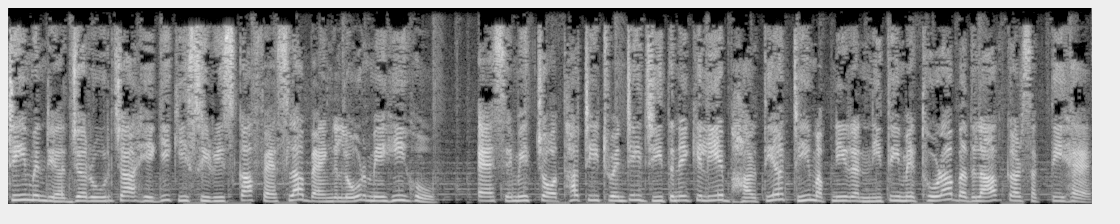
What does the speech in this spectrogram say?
टीम इंडिया ज़रूर चाहेगी कि सीरीज़ का फैसला बेंगलोर में ही हो। ऐसे में चौथा टी ट्वेंटी जीतने के लिए भारतीय टीम अपनी रणनीति में थोड़ा बदलाव कर सकती है।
